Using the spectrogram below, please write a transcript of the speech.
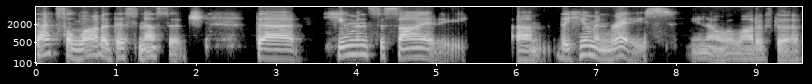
That's a lot of this message that human society, um, the human race, you know, a lot of the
